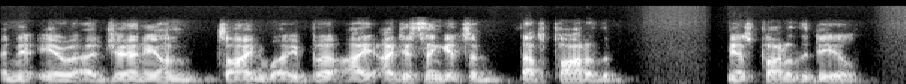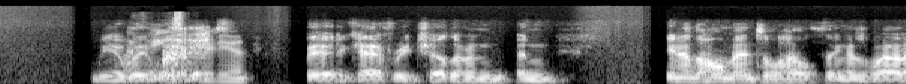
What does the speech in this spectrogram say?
and you know, a journey on Tideway, but I, I just think it's a, that's part of the, you know, it's part of the deal. You know, we're, we're, we're here to care for each other and, and, you know, the whole mental health thing as well.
